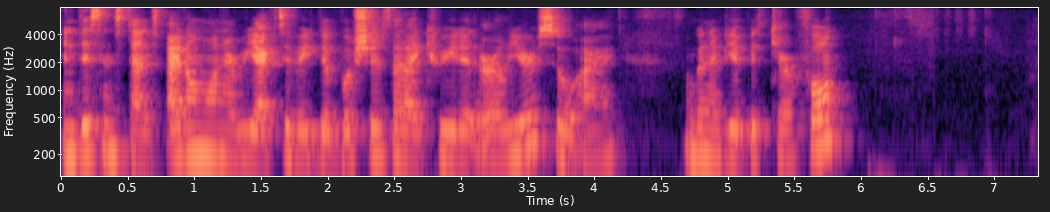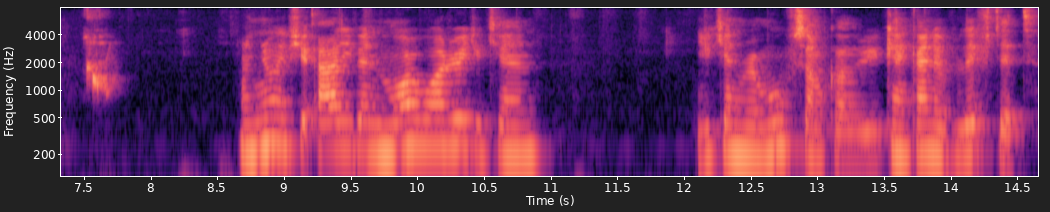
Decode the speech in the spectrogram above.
in this instance, I don't want to reactivate the bushes that I created earlier, so I, I'm gonna be a bit careful. I know if you add even more water, you can you can remove some color. You can kind of lift it.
